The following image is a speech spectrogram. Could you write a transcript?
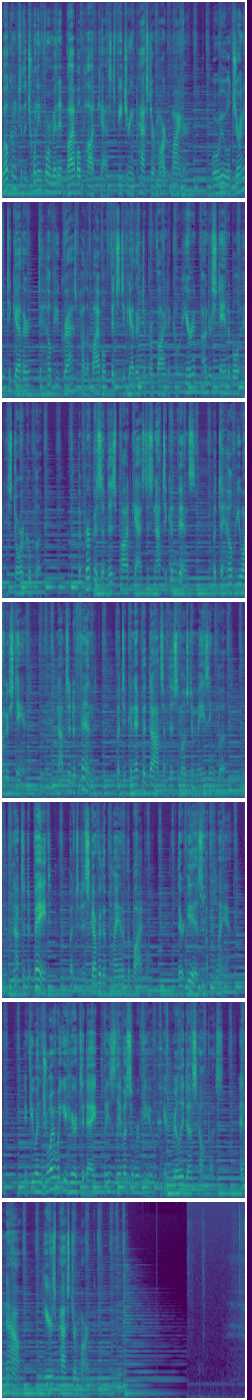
Welcome to the 24 Minute Bible Podcast featuring Pastor Mark Miner, where we will journey together to help you grasp how the Bible fits together to provide a coherent, understandable, and historical book. The purpose of this podcast is not to convince, but to help you understand, not to defend, but to connect the dots of this most amazing book, not to debate, but to discover the plan of the Bible. There is a plan. If you enjoy what you hear today, please leave us a review. It really does help us. And now, here's Pastor Mark.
